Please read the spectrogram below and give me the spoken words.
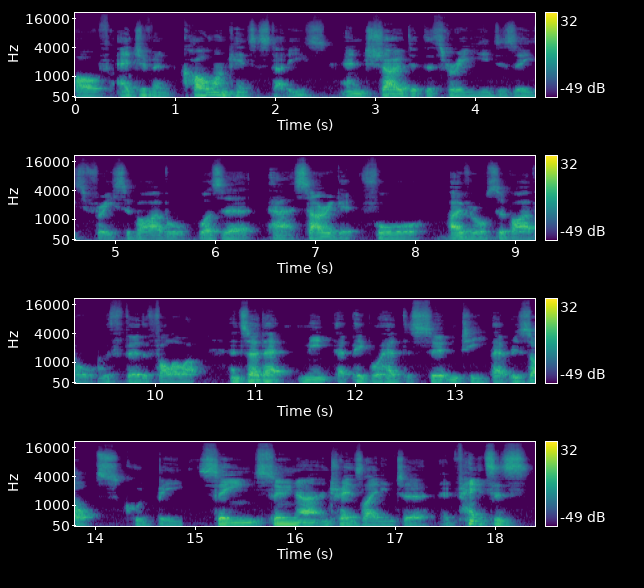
of adjuvant colon cancer studies and showed that the three year disease free survival was a uh, surrogate for overall survival with further follow up. And so that meant that people had the certainty that results could be seen sooner and translate into advances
